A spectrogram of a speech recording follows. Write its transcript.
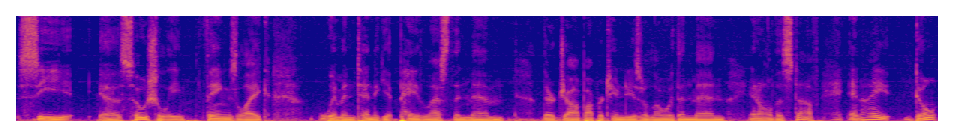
see uh, socially things like women tend to get paid less than men, their job opportunities are lower than men, and all this stuff. And I don't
